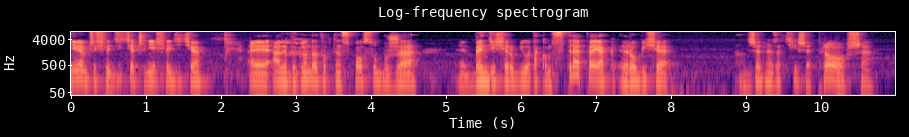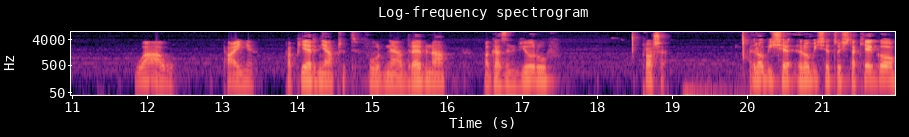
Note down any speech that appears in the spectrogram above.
nie wiem czy śledzicie, czy nie śledzicie, ale wygląda to w ten sposób, że e, będzie się robiło taką strefę, jak robi się drzewne zacisze, proszę. Wow, fajnie. Papiernia, przetwórnia drewna, magazyn wiórów. Proszę robi się, robi się coś takiego.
